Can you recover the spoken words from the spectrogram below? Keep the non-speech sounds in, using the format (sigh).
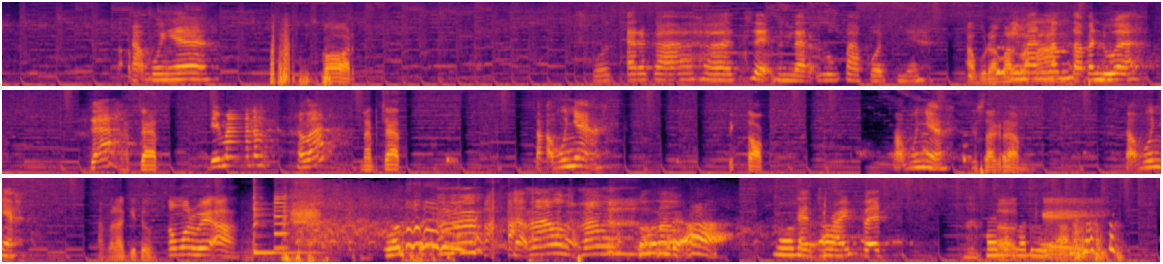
Gak punya. Discord. RKHC Bentar, lupa kodenya Abu kelamaan 5682 Dah, Snapchat. 56 Apa? Snapchat. Gak punya TikTok Gak punya Instagram Gak punya apalagi tuh Nomor WA. Gak mau, gak mau Gak Nomor mau WA. Nomor That's WA. private oke WA.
